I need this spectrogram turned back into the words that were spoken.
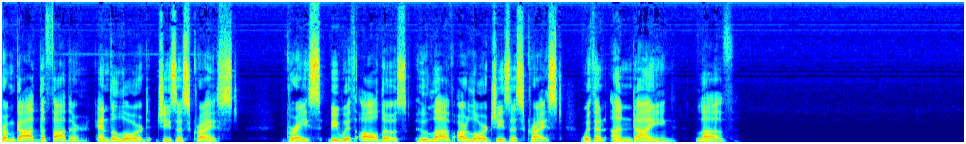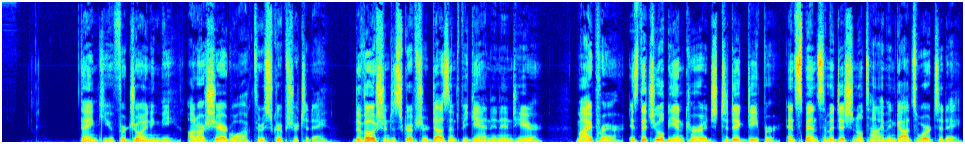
from God the Father and the Lord Jesus Christ. Grace be with all those who love our Lord Jesus Christ with an undying love. Thank you for joining me on our shared walk through Scripture today. Devotion to Scripture doesn't begin and end here. My prayer is that you will be encouraged to dig deeper and spend some additional time in God's Word today.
